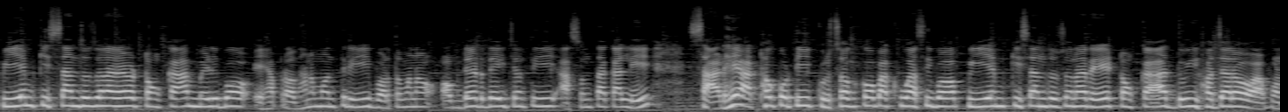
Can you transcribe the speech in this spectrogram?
ପିଏମ୍ କିଷାନ ଯୋଜନାର ଟଙ୍କା ମିଳିବ। ଏହା ପ୍ରଧାନମନ୍ତ୍ରୀ ବର୍ତ୍ତମାନ ଅପଡେଟ୍ ଦେଇଛନ୍ତି। ଆସନ୍ତାକାଲି ସାଢ଼େ ଆଠ କୋଟି କୃଷକଙ୍କ ପାଖକୁ ଆସିବ ପିଏମ୍ କିଷାନ ଯୋଜନାରେ ଟଙ୍କା ଦୁଇ ହଜାର। ଆପଣ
